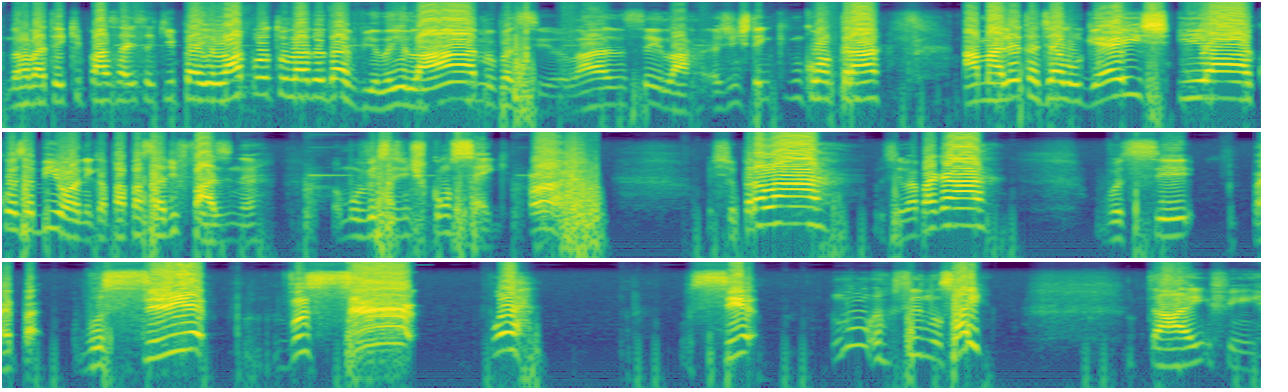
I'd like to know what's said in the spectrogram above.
nós vai ter que passar isso aqui pra ir lá pro outro lado da vila. Ir lá, meu parceiro, lá, sei lá. A gente tem que encontrar a maleta de aluguéis e a coisa biônica pra passar de fase, né? Vamos ver se a gente consegue. Ah, deixa pra lá, você vai cá. Você vai pra. Você! Você! Ué! Você não, você não sai? Tá, enfim.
